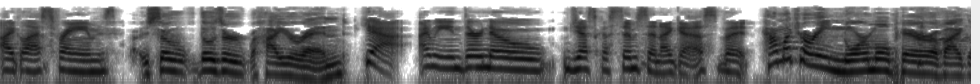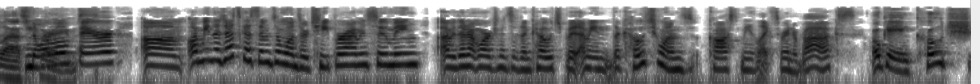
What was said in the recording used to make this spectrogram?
eyeglass frames. So those are higher end. Yeah, I mean, they're no Jessica Simpson, I guess, but How much are a normal pair of eyeglass normal frames? pair. Um, I mean, the Jessica Simpson ones are cheaper, I'm assuming. I mean, they're not more expensive than Coach, but I mean, the Coach ones cost me like 300 bucks. Okay, and Coach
